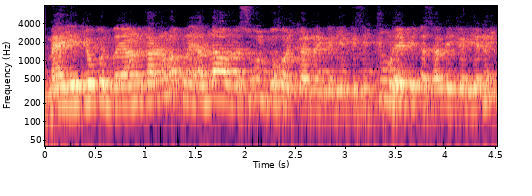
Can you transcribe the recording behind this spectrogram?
मैं ये जो कुछ बयान कर रहा हूँ अपने अल्लाह और रसूल को खुश करने के लिए किसी चूहे की तसल्ली के लिए नहीं।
